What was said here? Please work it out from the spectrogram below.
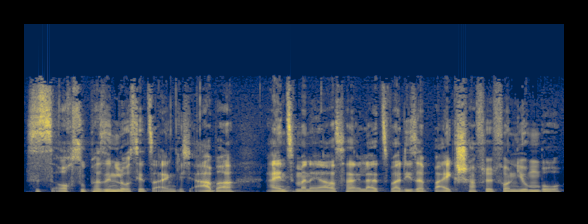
Es ist auch super sinnlos jetzt eigentlich. Aber eins meiner Jahreshighlights war dieser Bike-Shuffle von Jumbo.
